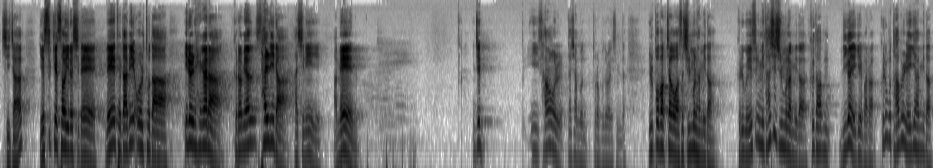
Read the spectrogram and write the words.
시작. 예수께서 이르시되 내 대답이 옳도다. 이를 행하라. 그러면 살리라 하시니 아멘. 이제 이 상황을 다시 한번 돌아보도록 하겠습니다. 율법학자가 와서 질문합니다. 그리고 예수님이 다시 질문합니다. 그 답 네가 얘기해 봐라. 그리고 답을 얘기합니다.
